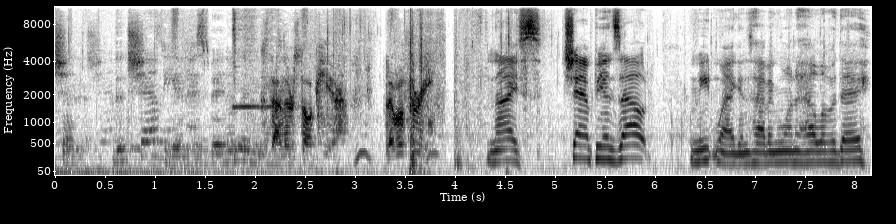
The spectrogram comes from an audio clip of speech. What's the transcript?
Attention. The champion has been eliminated. Standard stock here. Level three. Nice. Champions out. Meat Wagon's having one hell of a day.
